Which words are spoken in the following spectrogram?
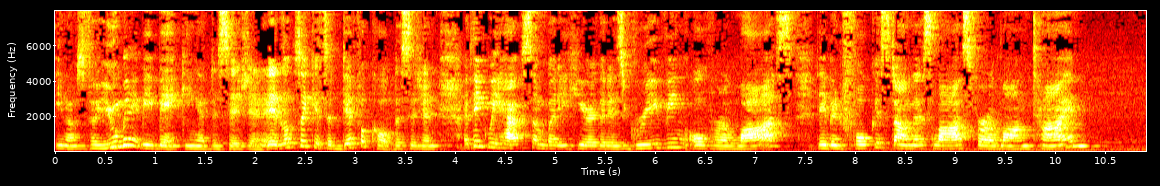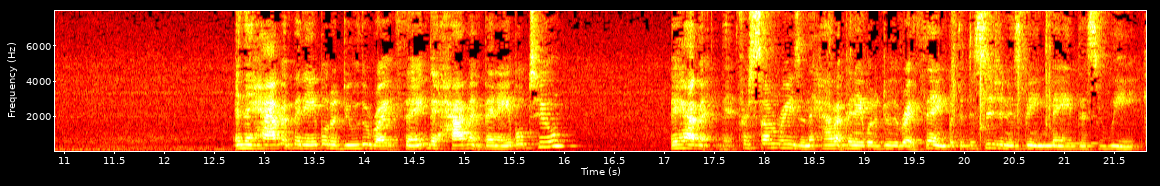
You know, so you may be making a decision. It looks like it's a difficult decision. I think we have somebody here that is grieving over a loss. They've been focused on this loss for a long time and they haven't been able to do the right thing, they haven't been able to, they haven't, for some reason, they haven't been able to do the right thing, but the decision is being made this week.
